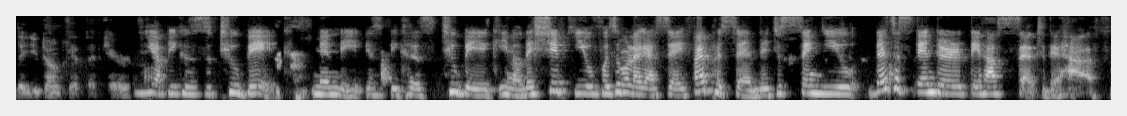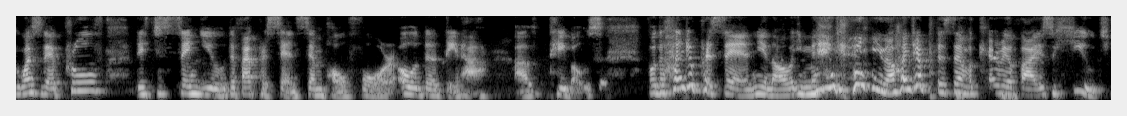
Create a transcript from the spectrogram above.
that you don't get that carrier. Yeah, because it's too big. Mainly is because too big. You know, they ship you, for example, like I say, 5%. They just send you, that's a standard data set they have. Once they approve, they just send you the 5% sample for all the data of tables. For the 100%, you know, you make, you know, 100% of carrier file is huge.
